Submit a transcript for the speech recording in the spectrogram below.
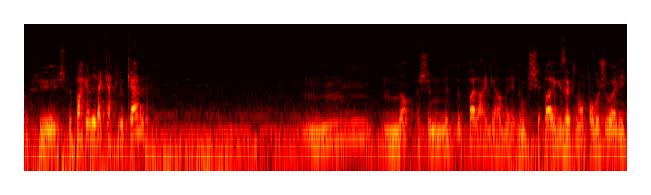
Non plus. Je peux pas regarder la carte locale Hmm, Non, je ne peux pas la regarder. Donc je sais pas exactement par où je dois aller.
